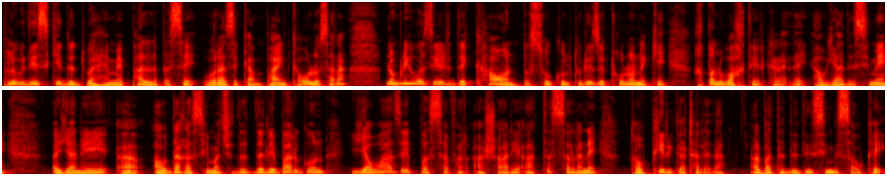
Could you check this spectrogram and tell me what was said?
په لویدیځ کې د دوهمې پرله پسې ورځې کمپاین کولو سره لومړي وزیر د کاون په سو کلتوریزه ټولنه کې خپل وخت تیر کړی دی او یاد سیمه یعنی او دغه سیمه چې د لیبر ګوند یوازې په 0.8 سلنه توپیر ګټلې ده البته د دې سیمې څوکۍ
